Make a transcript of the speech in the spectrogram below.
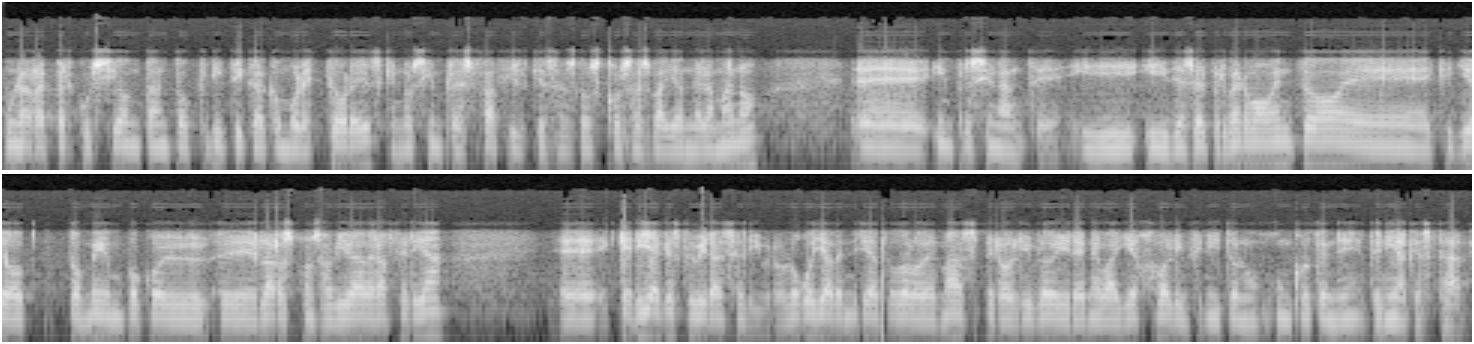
una repercusión tanto crítica como lectores, que no siempre es fácil que esas dos cosas vayan de la mano, eh, impresionante. Y, desde el primer momento eh, que yo tomé un poco eh, la responsabilidad de la feria, quería que estuviera ese libro. Luego ya vendría todo lo demás, pero el libro de Irene Vallejo, El infinito en un junco, tenía que estar.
